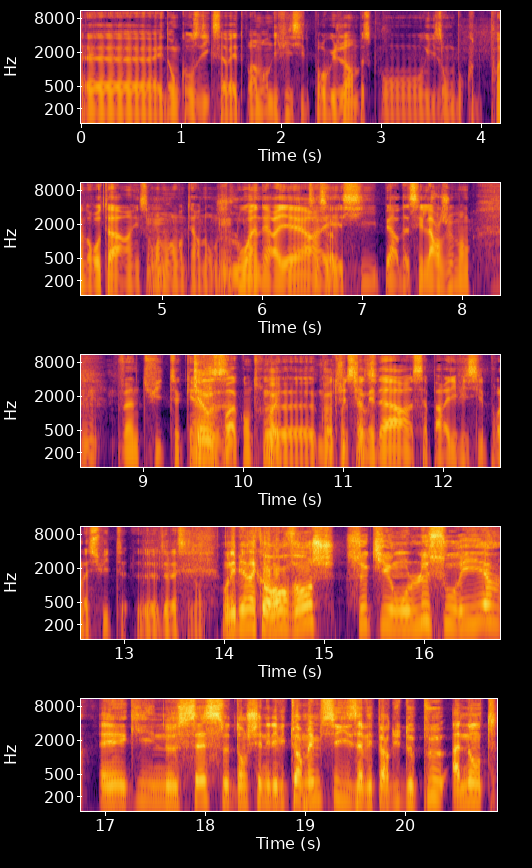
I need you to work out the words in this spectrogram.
Euh, et donc on se dit que ça va être vraiment difficile pour Gujan parce qu'ils ont beaucoup de points de retard. hein. Ils sont Mm. vraiment lanterne rouge Mm. loin derrière. C'est. Et s'ils perdent assez largement, Mm. 28-15 15, je crois, contre, ouais, euh, contre 28-15. Saint-Médard, ça paraît difficile pour la suite euh, de la saison. On est bien d'accord. En revanche, ceux qui ont le sourire et qui ne cessent d'enchaîner les victoires, même s'ils avaient perdu de peu à Nantes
